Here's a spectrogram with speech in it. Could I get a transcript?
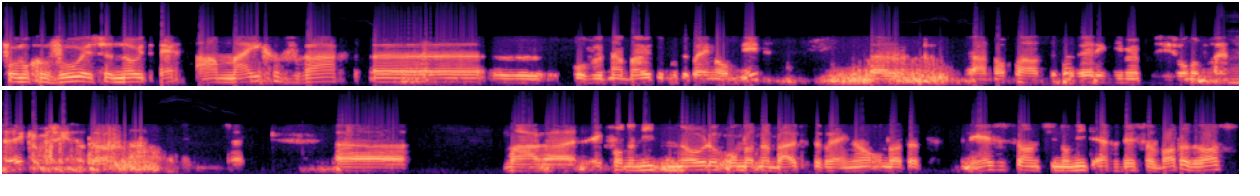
voor mijn gevoel is er nooit echt aan mij gevraagd eh, eh, of we het naar buiten moeten brengen of niet. Eh, ja, nogmaals, dat weet ik niet meer precies 100% zeker. Misschien is dat wel gedaan. Maar eh, ik vond het niet nodig om dat naar buiten te brengen, omdat het in eerste instantie nog niet echt wisten wat het was.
